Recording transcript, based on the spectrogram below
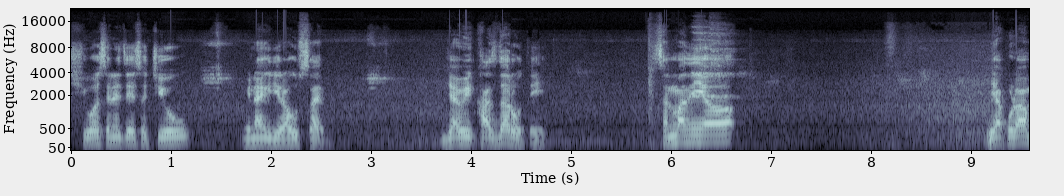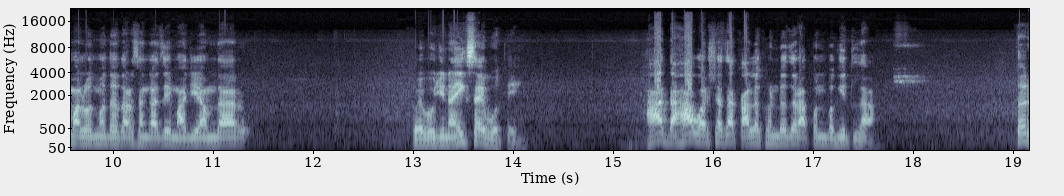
शिवसेनेचे सचिव विनायकजी राऊत साहेब ज्यावेळी खासदार होते सन्माननीय या कुडाळ मालवण मतदारसंघाचे माजी आमदार वैभवजी नाईक साहेब होते. हा दहा वर्षाचा कालखंड जर आपण बघितला तर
